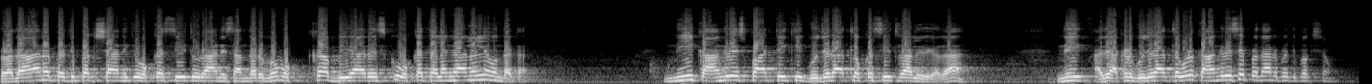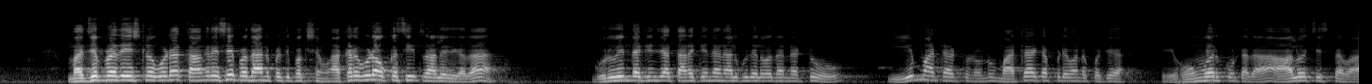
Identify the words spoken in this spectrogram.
ప్రధాన ప్రతిపక్షానికి ఒక్క సీటు రాని సందర్భం ఒక్క బీఆర్ఎస్కు ఒక్క తెలంగాణలోనే ఉందట. నీ కాంగ్రెస్ పార్టీకి గుజరాత్లో ఒక్క సీటు రాలేదు కదా? నీ అది అక్కడ గుజరాత్లో కూడా కాంగ్రెసే ప్రధాన ప్రతిపక్షం. మధ్యప్రదేశ్లో కూడా కాంగ్రెసే ప్రధాన ప్రతిపక్షం. అక్కడ కూడా ఒక్క సీటు రాలేదు కదా? గురువింద గింజ తన కింద నలుపు తెలియదు అన్నట్టు ఏం మాట్లాడుతున్నావు? నువ్వు మాట్లాడేటప్పుడు ఏమన్నా కొద్దిగా హోంవర్క్ ఉంటుందా? ఆలోచిస్తావా?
